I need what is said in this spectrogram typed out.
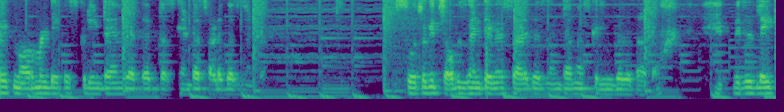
एक नॉर्मल डे का स्क्रीन टाइम रहता है दस घंटा साढ़े दस घंटा। सोचो कि चौबीस घंटे में साढ़े दस घंटा मैं स्क्रीन पर बताता हूँ। Which is like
